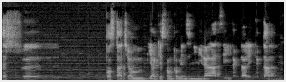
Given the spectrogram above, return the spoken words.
też e, postaciom, jakie są pomiędzy nimi relacje i tak dalej, i tak dalej.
